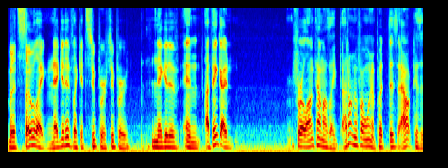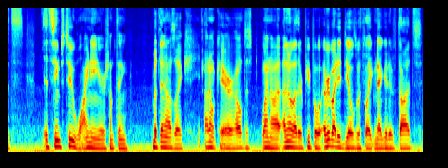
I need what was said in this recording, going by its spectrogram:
but it's so like negative, like it's super super negative and I think I for a long time I was like I don't know if I want to put this out cuz it's it seems too whiny or something. But then I was like I don't care. I'll just why not? I know other people everybody deals with like negative thoughts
